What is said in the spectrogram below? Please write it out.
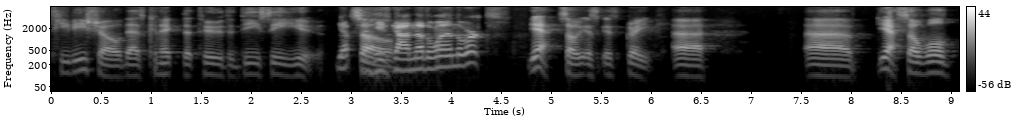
TV show that's connected to the DCU. Yep. So he's got another one in the works. Yeah, so it's it's great. Uh, uh, yeah, so we'll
